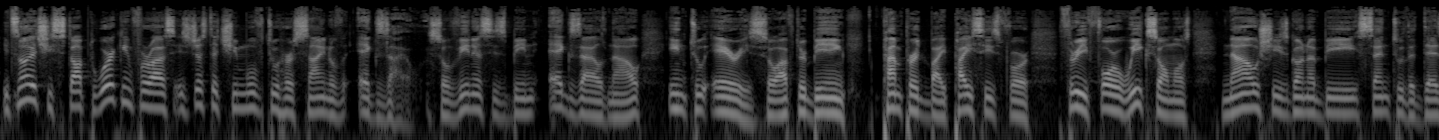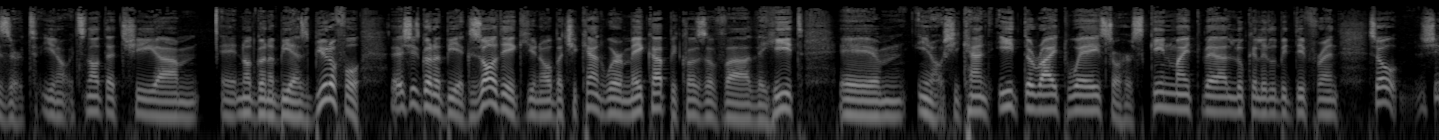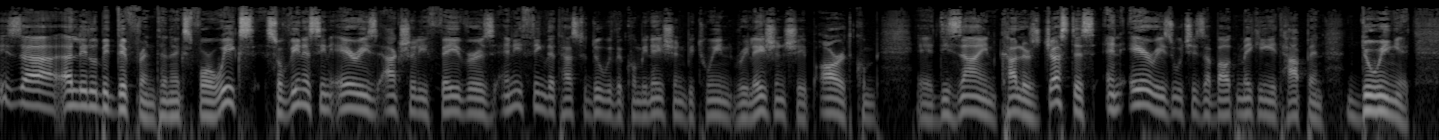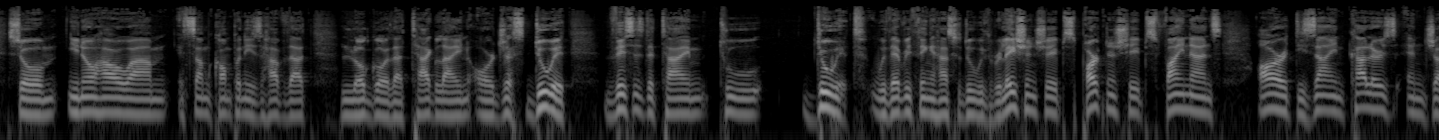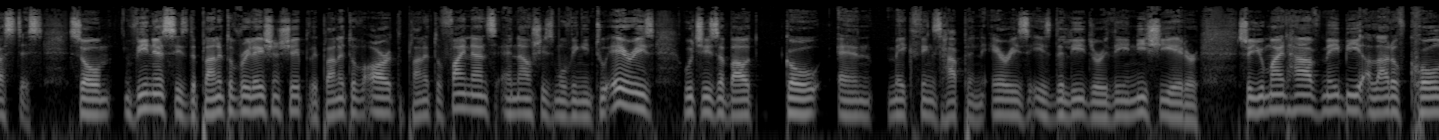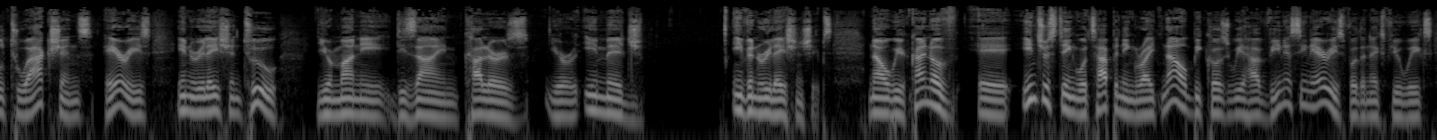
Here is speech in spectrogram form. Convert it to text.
It's not that she stopped working for us, it's just that she moved to her sign of exile. So Venus is being exiled now into Aries. So after being pampered by Pisces for three, four weeks almost, now she's to be sent to the desert. You know, it's not that she um, uh, not going to be as beautiful. Uh, she's going to be exotic, you know, but she can't wear makeup because of uh, the heat. Um, you know, she can't eat the right way, so her skin might uh, look a little bit different. So she's uh, a little bit different the next four weeks. So Venus in Aries actually favors anything that has to do with the combination between relationship, art, com- uh, design, colors, justice, and Aries, which is about making it happen, doing it. So you know how um, some companies have that logo, that tagline, or just do it. This is the time to do it with everything it has to do with relationships, partnerships, finance, art, design, colors, and justice. So Venus is the planet of relationship, the planet of art, the planet of finance, and now she's moving into Aries, which is about go and make things happen. Aries is the leader, the initiator. So you might have maybe a lot of call to actions, Aries, in relation to your money, design, colors, your image, even relationships. Now we're kind of uh, interesting what's happening right now because we have Venus in Aries for the next few weeks.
